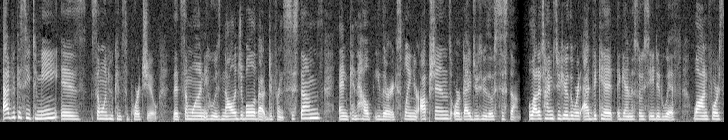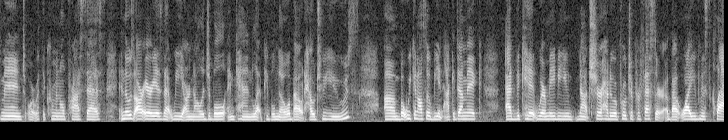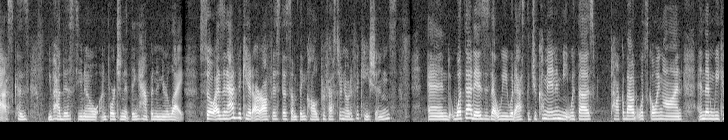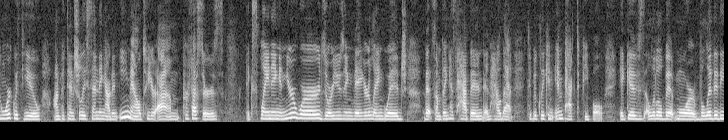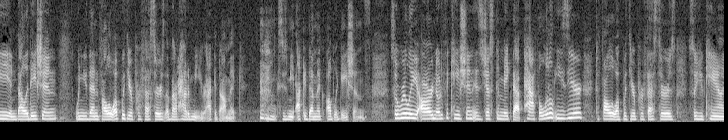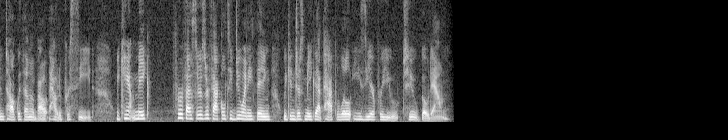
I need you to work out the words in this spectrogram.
Advocacy to me is someone who can support you. That's someone who is knowledgeable about different systems and can help either explain your options or guide you through those systems. A lot of times you hear the word advocate, again, associated with law enforcement or with the criminal process, and those are areas that we are knowledgeable and can let people know about how to use. Um, but we can also be an academic, advocate where maybe you're not sure how to approach a professor about why you've missed class because you've had this, you know, unfortunate thing happen in your life. So as an advocate, our office does something called professor notifications. And what that is is that we would ask that you come in and meet with us, talk about what's going on, and then we can work with you on potentially sending out an email to your um, professors explaining in your words or using vaguer language that something has happened and how that typically can impact people. It gives a little bit more validity and validation when you then follow up with your professors about how to meet your academic excuse me, academic obligations. So really our notification is just to make that path a little easier to follow up with your professors so you can talk with them about how to proceed. We can't make professors or faculty do anything, we can just make that path a little easier for you to go down.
